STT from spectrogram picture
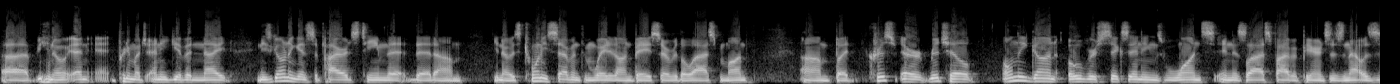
Uh, you know, and, and, pretty much any given night, and he's going against a Pirates team that that um, you know is 27th and weighted on base over the last month. Um, but Chris or Rich Hill only gone over six innings once in his last five appearances, and that was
